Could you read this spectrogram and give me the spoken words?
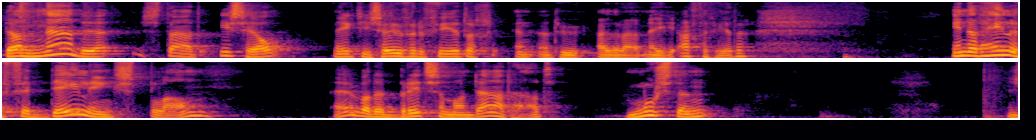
Dan na de staat Israël, 1947 en natuurlijk uiteraard 1948. In dat hele verdelingsplan, hè, wat het Britse mandaat had, moesten 700.000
